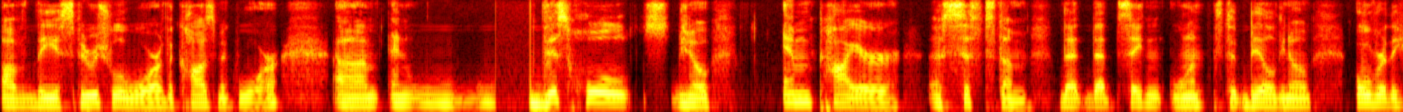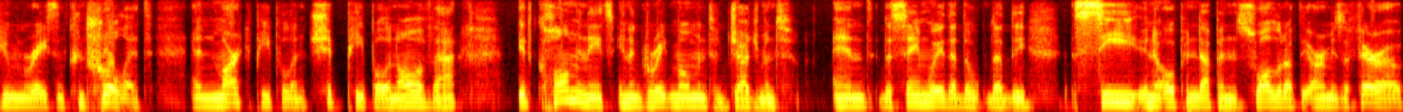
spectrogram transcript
of the spiritual war, the cosmic war, um, and this whole you know empire uh, system that that Satan wants to build, you know, over the human race and control it and mark people and chip people and all of that, it culminates in a great moment of judgment. And the same way that the that the sea you know opened up and swallowed up the armies of Pharaoh,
